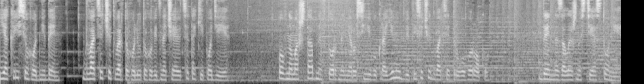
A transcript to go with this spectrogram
Який сьогодні день? 24 лютого відзначаються такі події. Повномасштабне вторгнення Росії в Україну 2022 року. День Незалежності Естонії.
